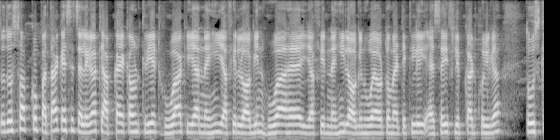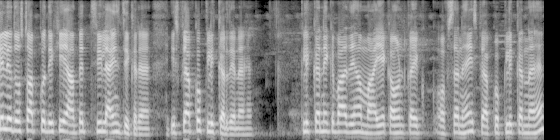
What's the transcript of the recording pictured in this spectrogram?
तो दोस्तों आपको पता कैसे चलेगा कि आपका अकाउंट क्रिएट हुआ कि या नहीं, या फिर लॉगिन हुआ है, या फिर नहीं लॉगिन हुआ है ऑटोमेटिकली ऐसे ही फ्लिपकार्ट खुल गया। तो उसके लिए दोस्तों आपको देखिए यहाँ पे थ्री लाइंस दिख रहे हैं। इस पर आपको क्लिक कर देना है। क्लिक करने के बाद यहाँ माई अकाउंट का एक ऑप्शन है, इस पर आपको क्लिक करना है।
